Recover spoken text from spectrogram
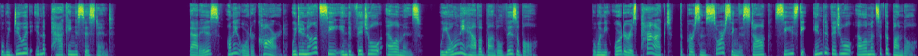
but we do it in the Packing Assistant. That is, on the order card. We do not see individual elements, we only have a bundle visible. But when the order is packed, the person sourcing the stock sees the individual elements of the bundle.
